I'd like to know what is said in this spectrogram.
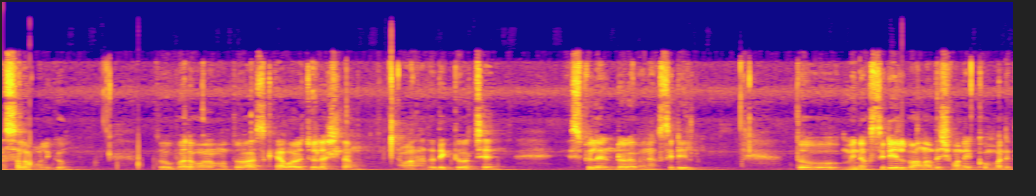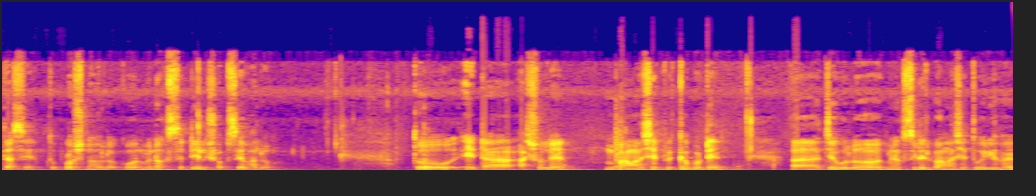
আসসালামু আলাইকুম। তো বরাবরের মতো আজকে আবারও চলে আসলাম। আমার হাতে দেখতে পাচ্ছেন স্প্লেন্ডারা মিনক্সিডিল তো মিনক্সিডিল বাংলাদেশে অনেক কোম্পানিতে আছে। তো প্রশ্ন হলো, কোন মিনক্সিডিল সবচেয়ে ভালো? তো এটা আসলে বাংলাদেশের প্রেক্ষাপটে যেগুলো মিনক্সিডিল বাংলাদেশে তৈরি হয়,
